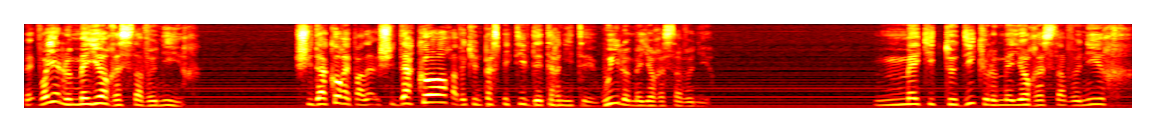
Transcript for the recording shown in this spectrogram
mais voyez, le meilleur reste à venir. Je suis d'accord je suis d'accord avec une perspective d'éternité. Oui, le meilleur reste à venir. Mais qui te dit que le meilleur reste à venir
